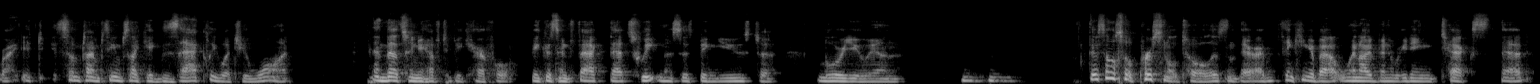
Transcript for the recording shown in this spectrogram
right? It, it, sometimes seems like exactly what you want. And that's when you have to be careful because, in fact, that sweetness is being used to lure you in. Mm-hmm. There's also a personal toll, isn't there? I'm thinking about when I've been reading texts that,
